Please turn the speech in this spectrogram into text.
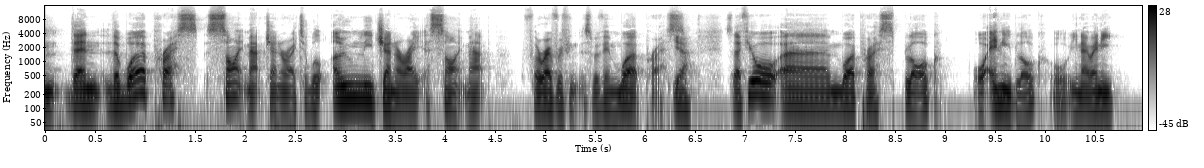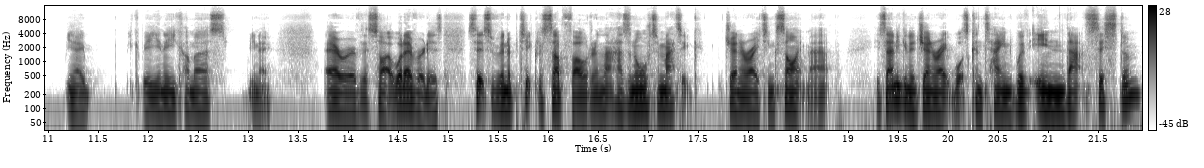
um, then the WordPress sitemap generator will only generate a sitemap for everything that's within WordPress. Yeah. So if your um, WordPress blog or any blog or you know any you know it could be an e-commerce you know area of the site whatever it is sits within a particular subfolder and that has an automatic generating sitemap, it's only going to generate what's contained within that system.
